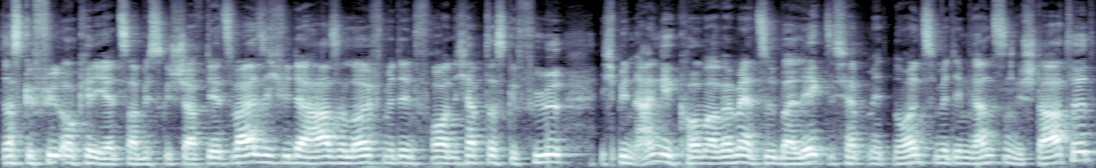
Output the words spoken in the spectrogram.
das Gefühl, okay, jetzt habe ich es geschafft. Jetzt weiß ich, wie der Hase läuft mit den Frauen. Ich habe das Gefühl, ich bin angekommen. Aber wenn man jetzt so überlegt, ich habe mit 19 mit dem Ganzen gestartet.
